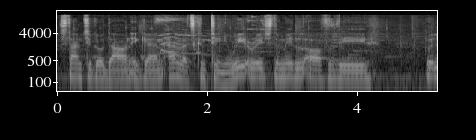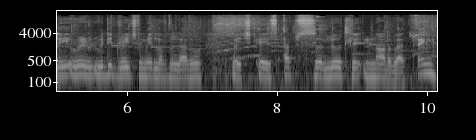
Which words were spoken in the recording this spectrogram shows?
It's time to go down again and let's continue. We reached the middle of the... We, we did reach the middle of the level, which is absolutely not a bad thing.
